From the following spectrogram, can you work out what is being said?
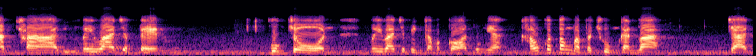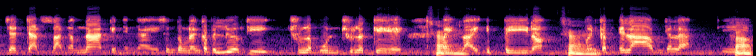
ฮัตทาหรือไม่ว่าจะเป็นพวกโจร ไม่ว่าจะเป็นกรรมกรพวกเนี้ยเขาก็ต้องมาประชุมกันว่า จะจะจัดสรรอำนาจกันยังไง ซึ่งตรงนั้นก็เป็นเรื่องที่ชุลมุนชุลเกใช่ไปหลายสิบปีเนาะใช่เหมือนกับในลาวเหมือนกันแหละที่ครับ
